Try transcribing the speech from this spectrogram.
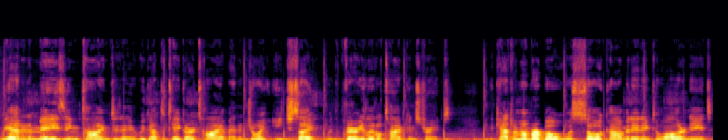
We had an amazing time today. We got to take our time and enjoy each site with very little time constraints. The captain of our boat was so accommodating to all our needs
